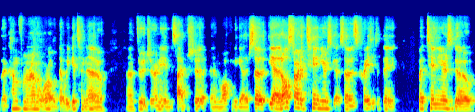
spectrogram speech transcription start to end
that come from around the world that we get to know uh, through a journey of discipleship and walking together. So yeah, it all started 10 years ago. So it's crazy to think, but 10 years ago,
